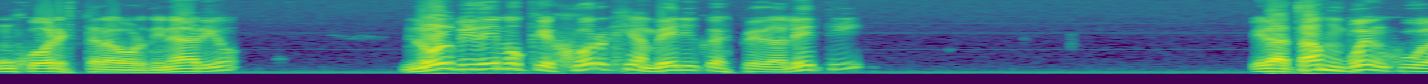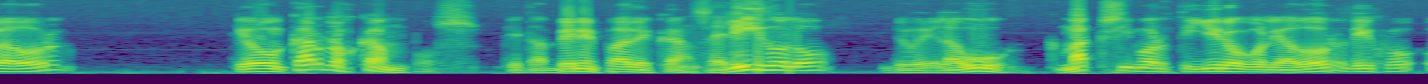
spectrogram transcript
un jugador extraordinario. No olvidemos que Jorge Américo Espedaletti era tan buen jugador que don Carlos Campos, que también en paz descansa, el ídolo de la U, máximo artillero goleador, dijo,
